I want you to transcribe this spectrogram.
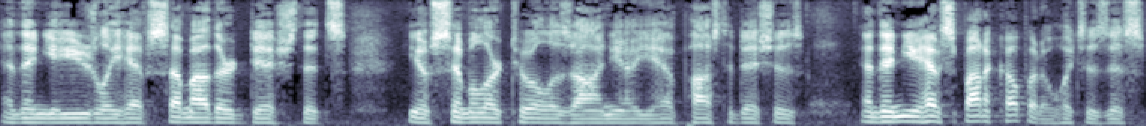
and then you usually have some other dish that's you know similar to a lasagna. You have pasta dishes, and then you have spanakopita, which is this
